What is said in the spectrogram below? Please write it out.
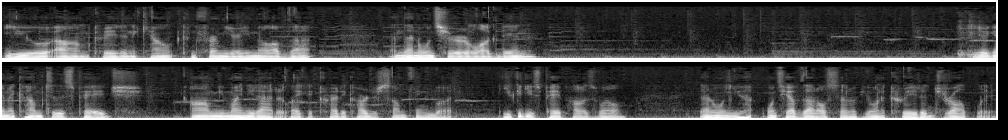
You um, create an account confirm your email of that. And then once you're logged in you're gonna come to this page. Um, you might need to add like a credit card or something but you could use PayPal as well. Then when you once you have that all set up you want to create a droplet.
